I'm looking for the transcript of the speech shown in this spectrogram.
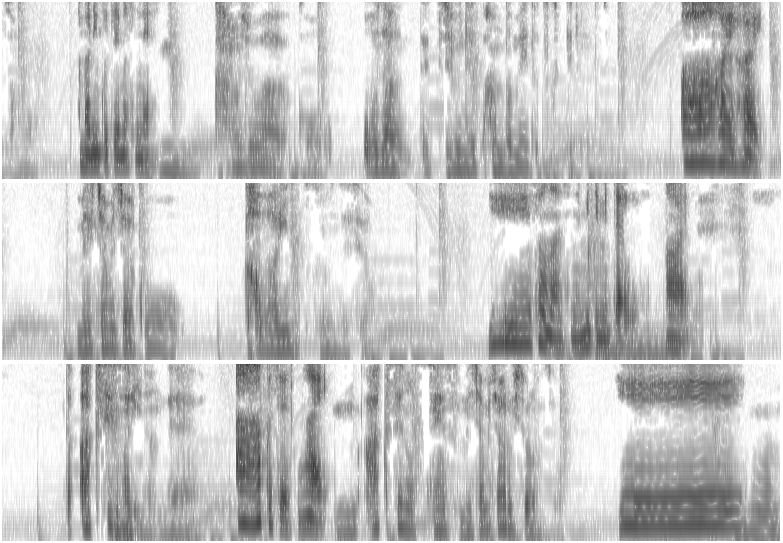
その、あまりんこちゃいますね。うん、彼女は、こう、オーダーで自分でハンドメイド作ってるんですよ。ああ、はいはい。めちゃめちゃこう、可愛いの作るんですよ。ええそうなんですね。見てみたいです。はい。だアクセサリーなんで、ああ、アクセですね。はい。うん、アクセのセンスめちゃめちゃある人なんですよ。へえ。うん。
